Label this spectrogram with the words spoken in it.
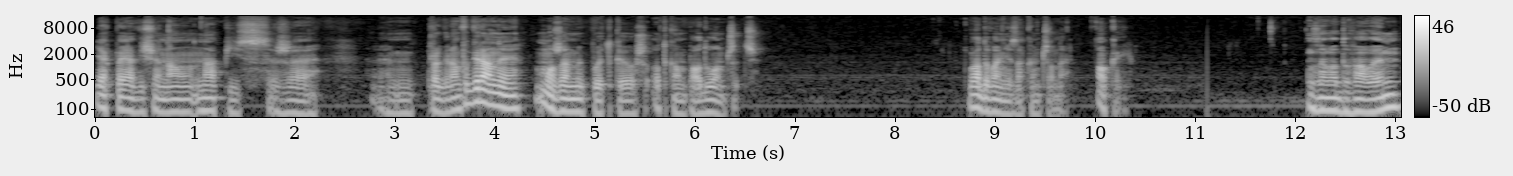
Jak pojawi się nam napis, że program wygrany, możemy płytkę już od kompa odłączyć. Ładowanie zakończone. OK. Załadowałem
